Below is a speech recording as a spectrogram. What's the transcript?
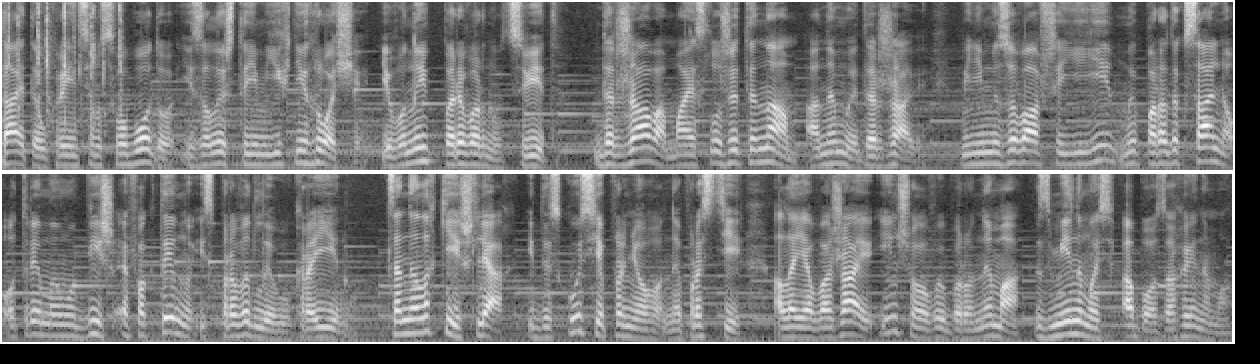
Дайте українцям свободу і залиште їм їхні гроші, і вони перевернуть світ. Держава має служити нам, а не ми державі. Мінімізувавши її, ми парадоксально отримуємо більш ефективну і справедливу країну. Це нелегкий шлях, і дискусії про нього непрості, але я вважаю, іншого вибору нема. Змінимось або загинемо.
